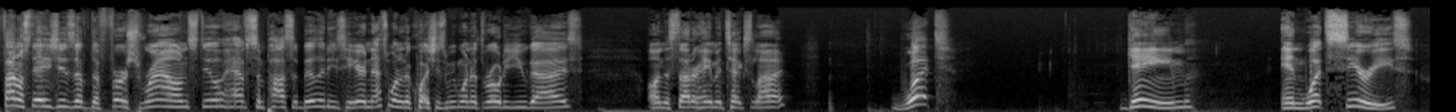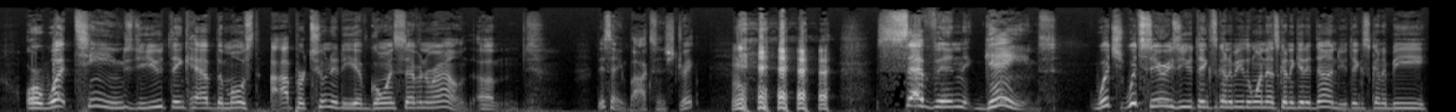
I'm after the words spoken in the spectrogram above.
final stages of the first round, still have some possibilities here, and that's one of the questions we want to throw to you guys on the Sutter Heyman text line. What game and what series or what teams do you think have the most opportunity of going seven rounds? Um, this ain't boxing Strick. seven games. Which which series do you think is going to be the one that's going to get it done? Do you think it's going to be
